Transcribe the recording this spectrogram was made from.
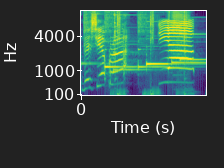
Udah siap, Ra? Siap.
